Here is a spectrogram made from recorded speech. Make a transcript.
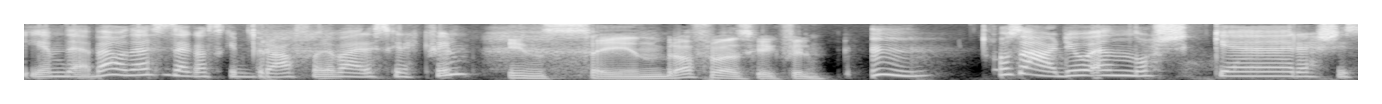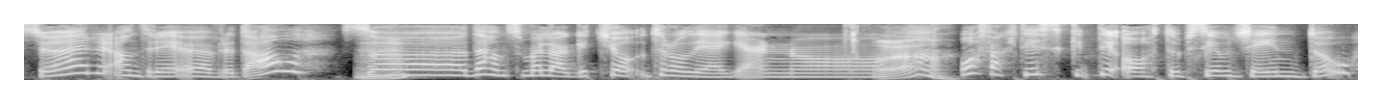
IMDb, og det syns jeg er ganske bra for å være skrekkfilm. Insane bra for å være skrekkfilm. Og så er det jo en norsk eh, regissør, André Øvredal. Så Det er han som har laget 'Trolljegeren' og, oh, ja. og faktisk 'The Autopsy of Jane Doe'.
